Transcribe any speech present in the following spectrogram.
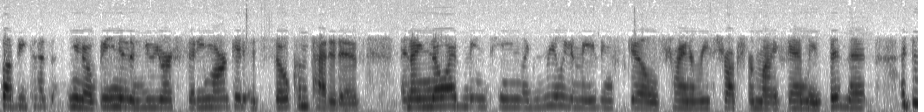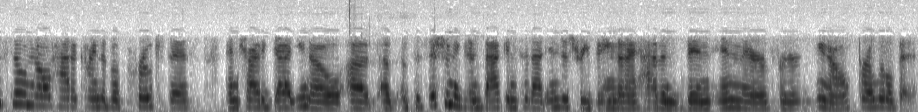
But because, you know, being in the New York City market, it's so competitive. And I know I've maintained like really amazing skills trying to restructure my family's business. I just don't know how to kind of approach this and try to get, you know, a, a, a position again back into that industry, being that I haven't been in there for, you know, for a little bit.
